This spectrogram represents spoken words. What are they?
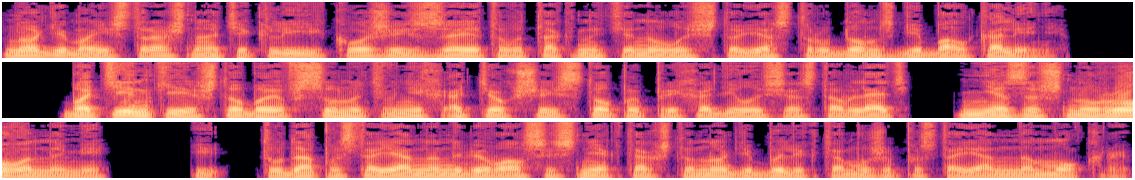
Ноги мои страшно отекли, и кожа из-за этого так натянулась, что я с трудом сгибал колени. Ботинки, чтобы всунуть в них отекшие стопы, приходилось оставлять незашнурованными, и туда постоянно набивался снег, так что ноги были к тому же постоянно мокры.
